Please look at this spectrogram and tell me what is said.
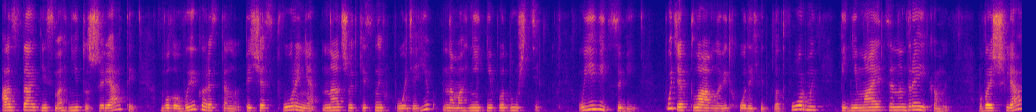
а здатність магніту ширяти було використано під час створення надшвидкісних потягів на магнітній подушці. Уявіть собі, потяг плавно відходить від платформи, піднімається над рейками. Весь шлях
